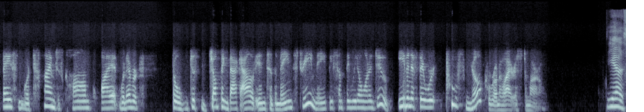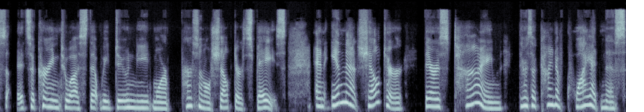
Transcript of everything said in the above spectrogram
space, and more time, just calm, quiet, whatever. So just jumping back out into the mainstream may be something we don't want to do, even if there were poof, no coronavirus tomorrow. Yes, it's occurring to us that we do need more personal shelter space. And in that shelter, there's time, there's a kind of quietness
